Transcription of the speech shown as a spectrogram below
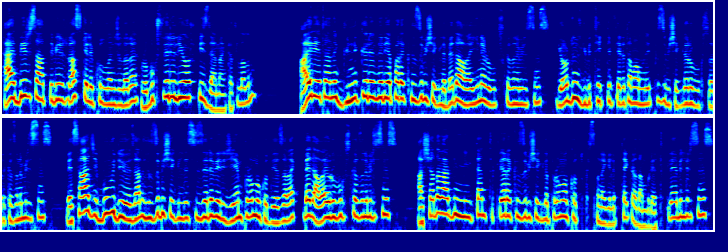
Her bir saatte bir rastgele kullanıcılara Robux veriliyor. Biz de hemen katılalım. Ayrıca de günlük görevleri yaparak hızlı bir şekilde bedava yine Robux kazanabilirsiniz. Gördüğünüz gibi teklifleri tamamlayıp hızlı bir şekilde Robux'ları kazanabilirsiniz. Ve sadece bu videoya özel hızlı bir şekilde sizlere vereceğim promo kodu yazarak bedava Robux kazanabilirsiniz. Aşağıda verdiğim linkten tıklayarak hızlı bir şekilde promo kod kısmına gelip tekrardan buraya tıklayabilirsiniz.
